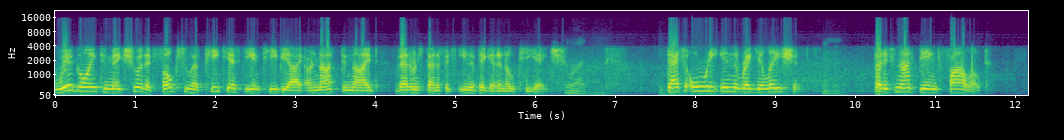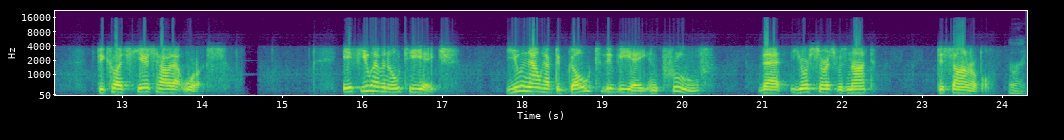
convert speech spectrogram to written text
we're going to make sure that folks who have PTSD and TBI are not denied veterans benefits even if they get an OTH." Right. That's already in the regulation, but it's not being followed. Because here's how that works. If you have an OTH, you now have to go to the VA and prove that your service was not dishonorable. Right.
